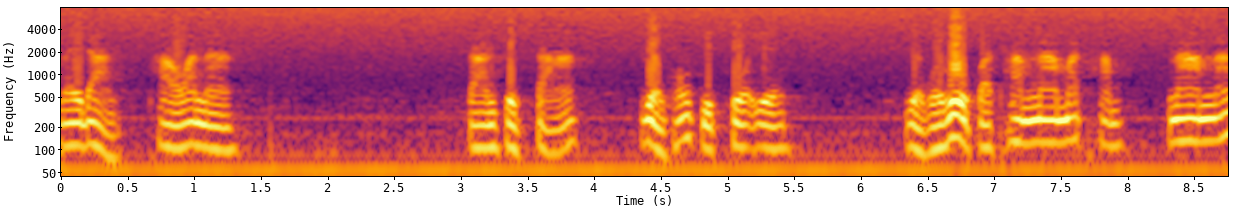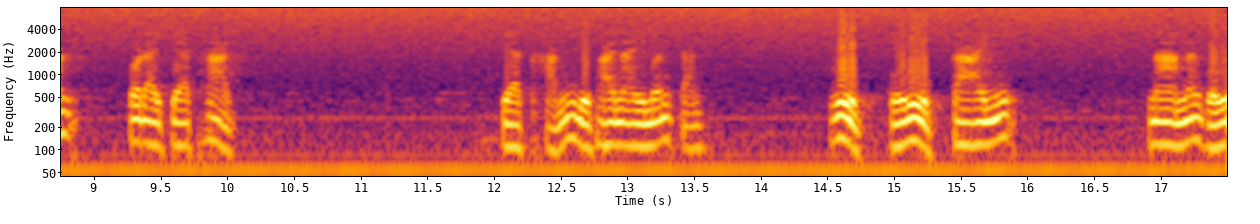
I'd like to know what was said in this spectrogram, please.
ในด้านภาวนา การศึกษาเรื่องของจิตตัวเองเรียกว่ารูปว่าธรรมนามธรรมนามนั้น ก็ได้แก่ธาตุแก่ขันอยู่ภายในเหมือนกัน รูปก็รูปกายนี้ นามนั้นก็เว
